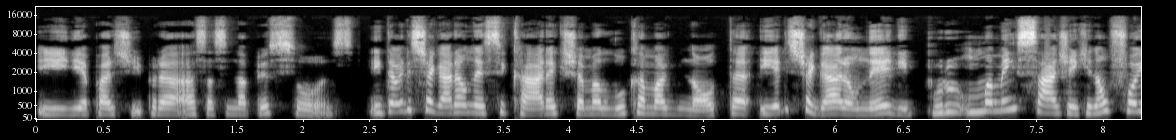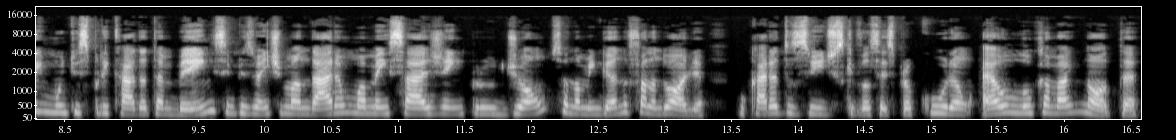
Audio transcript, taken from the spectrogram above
e iria partir para assassinar pessoas. Então eles chegaram nesse cara que chama Luca Magnota, e eles chegaram nele por uma mensagem que não foi muito explicada também, simplesmente mandaram uma mensagem pro John, se eu não me engano, falando: olha, o cara dos vídeos que vocês procuram é o Luca Magnota.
